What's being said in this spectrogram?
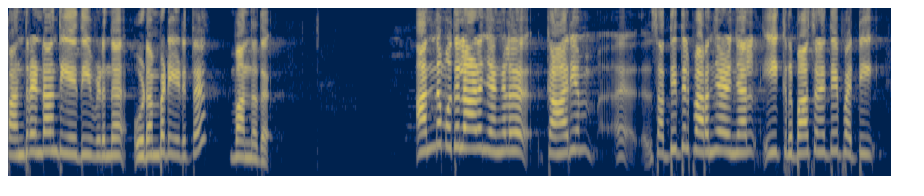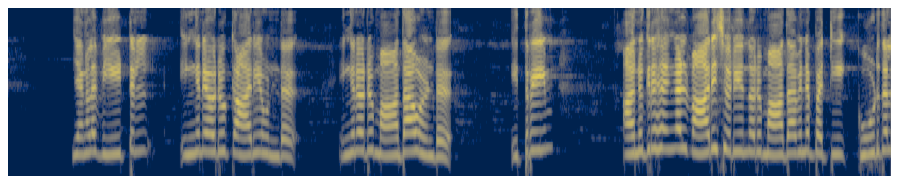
പന്ത്രണ്ടാം തീയതി ഇവിടുന്ന് ഉടമ്പടി എടുത്ത് വന്നത്. അന്ന് മുതലാണ് ഞങ്ങൾ കാര്യം സത്യത്തിൽ പറഞ്ഞു കഴിഞ്ഞാൽ ഈ കൃപാസനത്തെ പറ്റി ഞങ്ങളെ വീട്ടിൽ ഇങ്ങനെ ഒരു കാര്യമുണ്ട് ഇങ്ങനെ ഒരു മാതാവുണ്ട് ഇത്രയും അനുഗ്രഹങ്ങൾ വാരി ചൊരിയുന്ന ഒരു മാതാവിനെ പറ്റി കൂടുതൽ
